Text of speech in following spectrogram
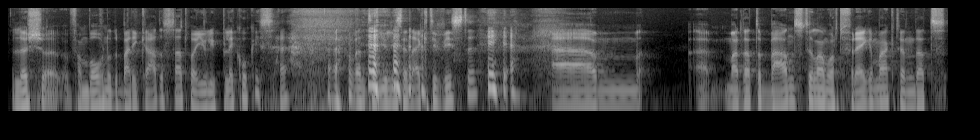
Lush van boven op de barricade staat, waar jullie plek ook is. Hè? Want jullie zijn activisten. ja. um, uh, maar dat de baan stilaan wordt vrijgemaakt en dat,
